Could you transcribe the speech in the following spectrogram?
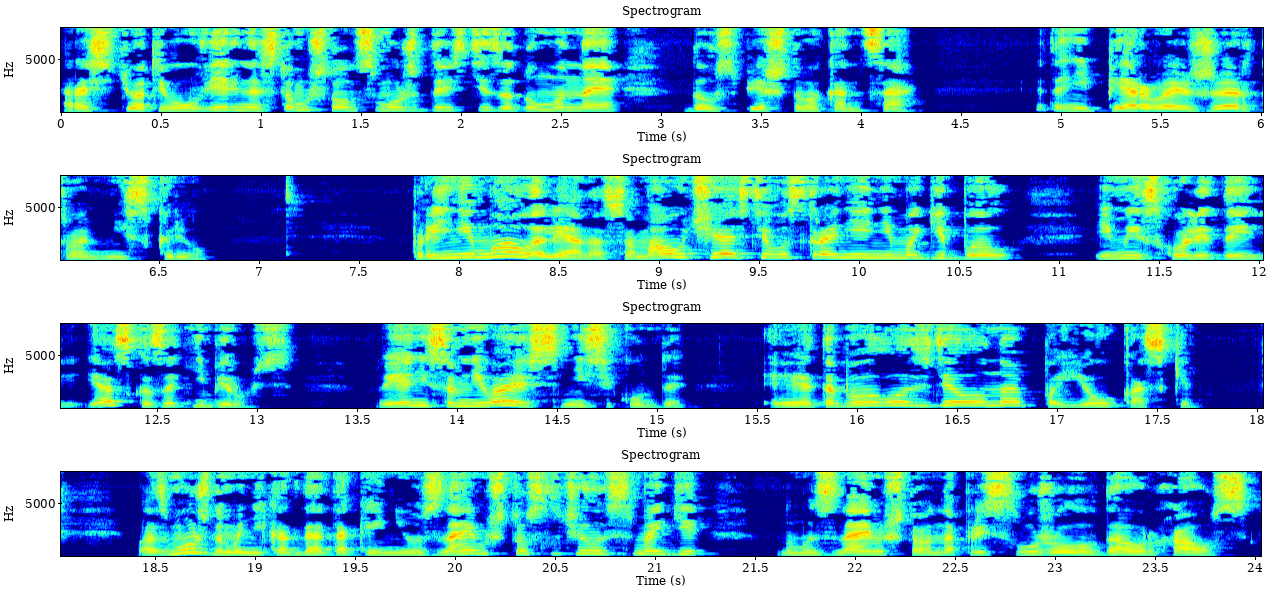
Растет его уверенность в том, что он сможет довести задуманное до успешного конца. Это не первая жертва мисс Крю. Принимала ли она сама участие в устранении Маги Белл и мисс Холидей, я сказать не берусь. Но я не сомневаюсь ни секунды. Это было сделано по ее указке. Возможно, мы никогда так и не узнаем, что случилось с Мэгги, но мы знаем, что она прислуживала в Даурхаус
